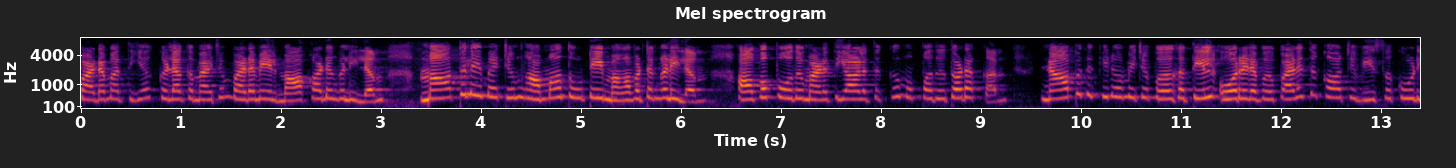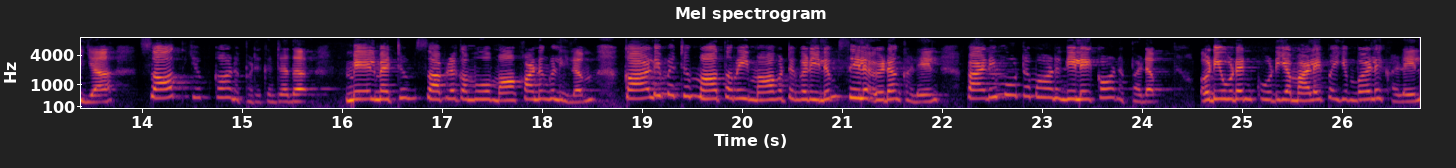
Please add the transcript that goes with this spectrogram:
வடமத்திய கிழக்கு மற்றும் வடமேல் மாகாணங்களிலும் மாத்தளை மற்றும் ஹம்மாந்தோட்டை மாவட்டங்களிலும் அவ்வப்போது மணத்தியாலத்துக்கு முப்பது தொடக்கம் நாற்பது கிலோமீட்டர் வேகத்தில் ஓரளவு பலத்த காற்று வீசக்கூடிய சாத்தியம் காணப்படுகின்றது. மேல் மற்றும் சபரகமுவ மாகாணங்களிலும் காலி மற்றும் மாத்தறை மாவட்டங்களிலும் சில இடங்களில் பனிமூட்டமான நிலை காணப்படும். ஒடியுடன் கூடிய மழை பெய்யும் வேளைகளில்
